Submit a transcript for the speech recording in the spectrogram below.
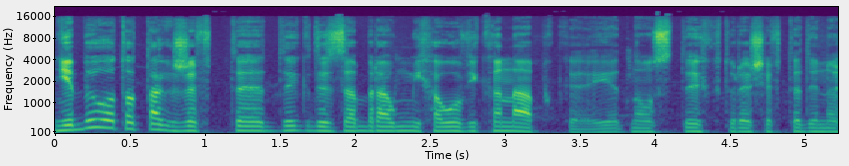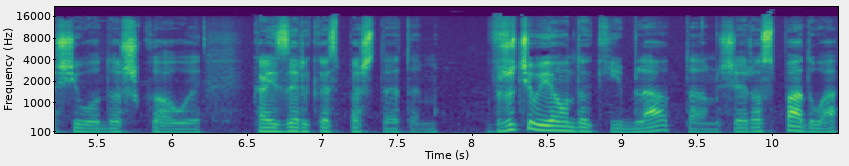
Nie było to także wtedy, gdy zabrał Michałowi kanapkę, jedną z tych, które się wtedy nosiło do szkoły, kajzerkę z pasztetem. Wrzucił ją do kibla, tam się rozpadła.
